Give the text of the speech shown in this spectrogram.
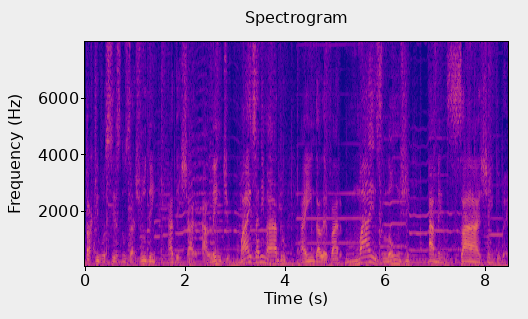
para que vocês nos ajudem a deixar, além de mais animado, ainda levar mais longe a mensagem do bem.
